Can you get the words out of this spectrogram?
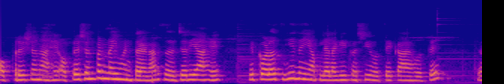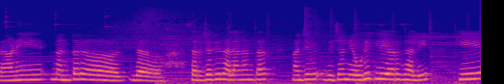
ऑपरेशन आहे. ऑपरेशन पण नाही म्हणता येणार सर्जरी आहे. ते कळतही नाही आपल्याला की कशी होते काय होते. आणि नंतर सर्जरी झाल्यानंतर माझी विजन एवढी क्लिअर झाली की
